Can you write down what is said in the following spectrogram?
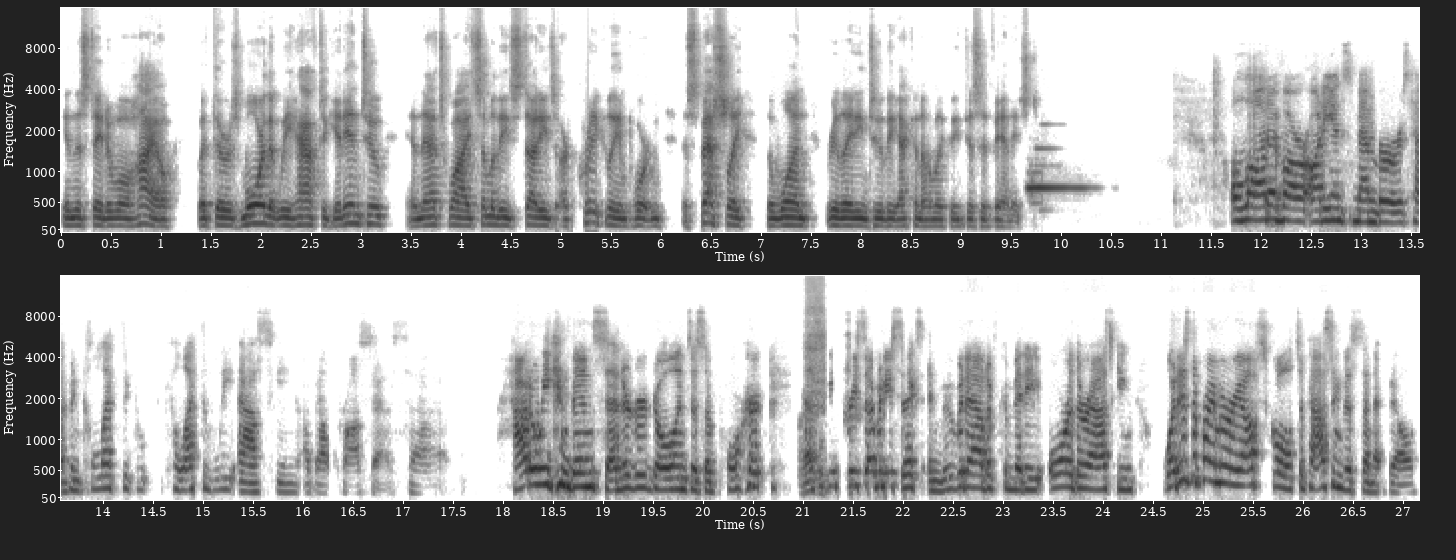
in the state of Ohio. But there's more that we have to get into, and that's why some of these studies are critically important, especially the one relating to the economically disadvantaged. A lot of our audience members have been collective, collectively asking about process. Uh, how do we convince Senator Dolan to support SB 376 and move it out of committee? Or they're asking, what is the primary obstacle to passing this Senate bill?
